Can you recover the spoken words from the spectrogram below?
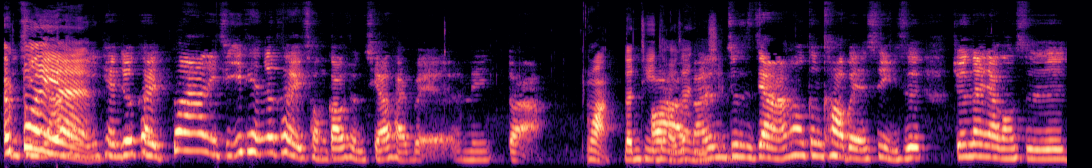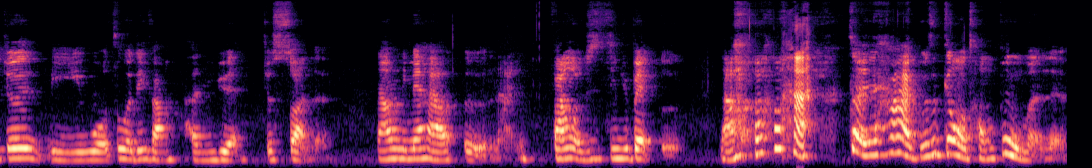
哎，骑对耶你一，天就可以，对啊，你骑一天就可以从高雄骑到台北了，没对啊。哇，人体挑战反正，就是这样。然后更靠北的事情是，就是那家公司就是离我住的地方很远，就算了。然后里面还有耳男，反正我就是进去被耳。然后 重点是他还不是跟我同部门的，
